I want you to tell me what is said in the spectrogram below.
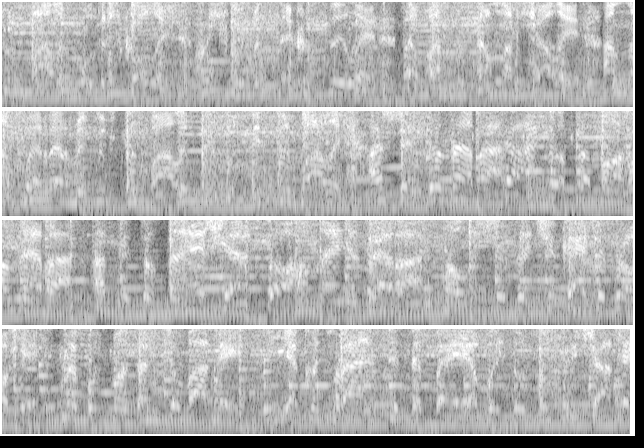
тут мали бути школи, хоч ви би це косили, та вас би там навчали, а на перерви ви б усі стрибали. А ще до неба, до самого неба. А ти то знаєш, як того мені треба. Але ще зачекайте трохи, ми будьмо танцювати. Якось вранці тебе я вийду зустрічати.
